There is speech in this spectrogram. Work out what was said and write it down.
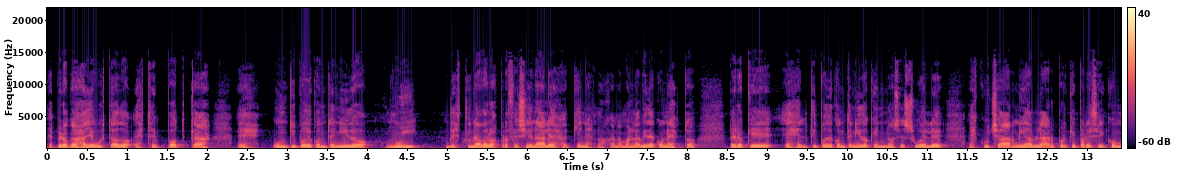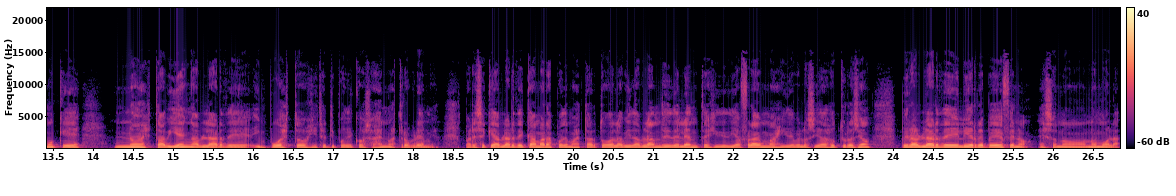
Espero que os haya gustado este podcast. Un tipo de contenido muy destinado a los profesionales, a quienes nos ganamos la vida con esto, pero que es el tipo de contenido que no se suele escuchar ni hablar, porque parece como que no está bien hablar de impuestos y este tipo de cosas en nuestro gremio. Parece que hablar de cámaras podemos estar toda la vida hablando y de lentes y de diafragmas y de velocidad de obturación, pero hablar del IRPF no, eso no, no mola.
